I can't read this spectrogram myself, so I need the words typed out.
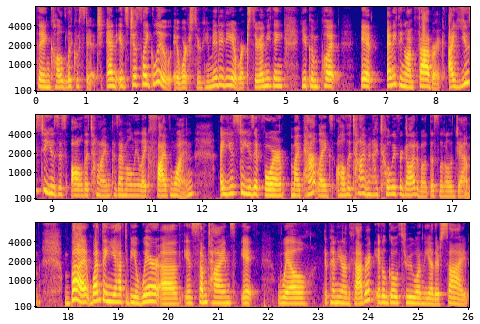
thing called Liquistitch. And it's just like glue. It works through humidity, it works through anything. You can put it anything on fabric. I used to use this all the time because I'm only like five one. I used to use it for my pant legs all the time and I totally forgot about this little gem. But one thing you have to be aware of is sometimes it will depending on the fabric, it'll go through on the other side.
